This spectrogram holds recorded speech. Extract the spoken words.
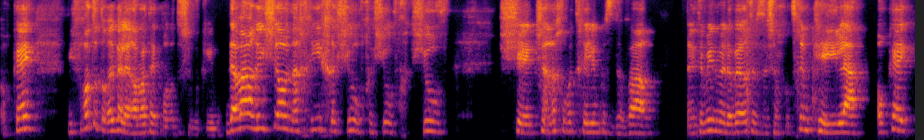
אוקיי? נפרוט אותו רגע לרמת העקרונות השיווקיים. דבר ראשון, הכי חשוב, חשוב, חשוב, שכשאנחנו מתחילים כזה דבר, אני תמיד מדברת על זה שאנחנו צריכים קהילה, אוקיי?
